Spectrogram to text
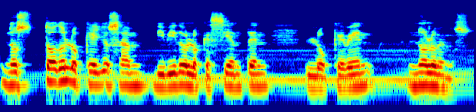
Nos, todo lo que ellos han vivido, lo que sienten, lo que ven, no lo vemos,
